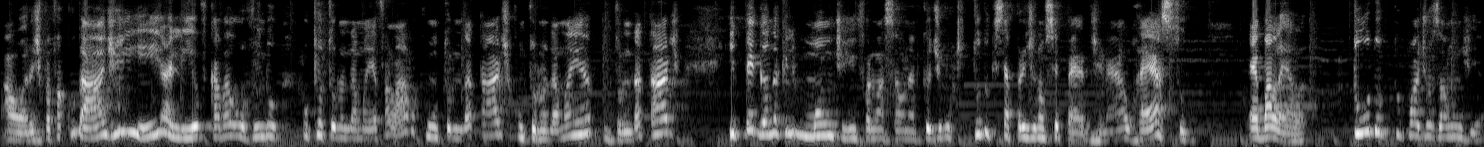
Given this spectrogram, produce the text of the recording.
a hora de ir pra faculdade, e ali eu ficava ouvindo o que o turno da manhã falava, com o turno da tarde, com o turno da manhã, com o turno da tarde, e pegando aquele monte de informação, né? Porque eu digo que tudo que se aprende não se perde, né? O resto é balela tudo tu pode usar um dia.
